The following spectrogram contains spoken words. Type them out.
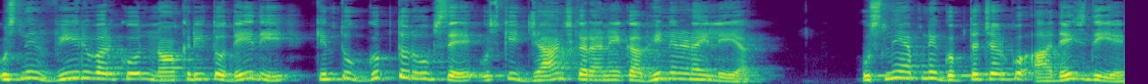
उसने वीरवर को नौकरी तो दे दी, किंतु गुप्त रूप से उसकी जाँच कराने का भी निर्णय लिया। उसने अपने गुप्तचर को आदेश दिए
